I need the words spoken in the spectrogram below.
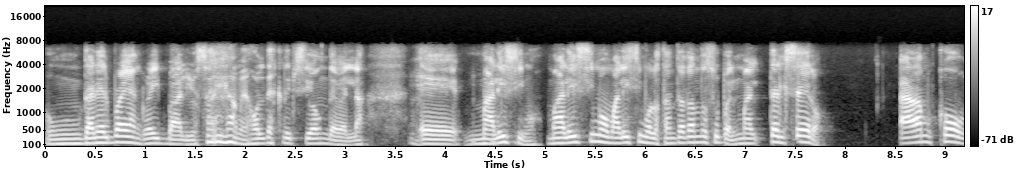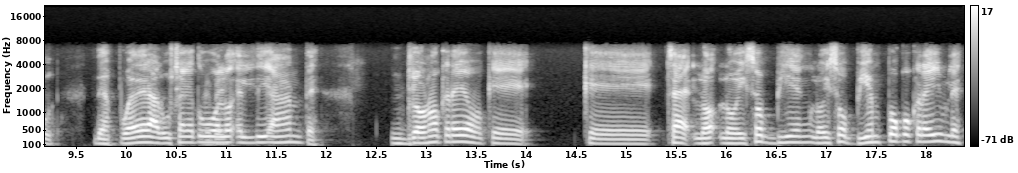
un Daniel Bryan Great Value. Esa es la mejor descripción, de verdad. Eh, malísimo, malísimo, malísimo. Lo están tratando súper mal. Tercero, Adam Cole, después de la lucha que tuvo lo- el día antes, yo no creo que, que o sea, lo, lo hizo bien, lo hizo bien poco creíble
